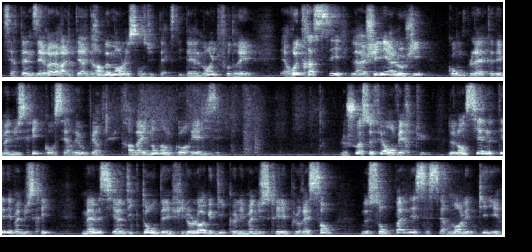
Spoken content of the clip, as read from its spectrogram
Certaines erreurs altèrent gravement le sens du texte. Idéalement, il faudrait retracer la généalogie complète des manuscrits conservés ou perdus, travail non encore réalisé. Le choix se fait en vertu de l'ancienneté des manuscrits, même si un dicton des philologues dit que les manuscrits les plus récents ne sont pas nécessairement les pires,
